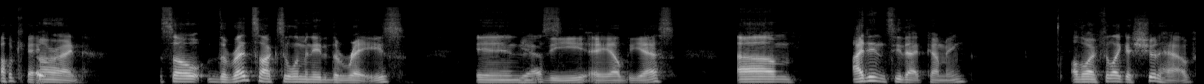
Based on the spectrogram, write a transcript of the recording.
okay. All right. So the Red Sox eliminated the Rays in Yes. the ALDS. Um, I didn't see that coming, although I feel like I should have.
